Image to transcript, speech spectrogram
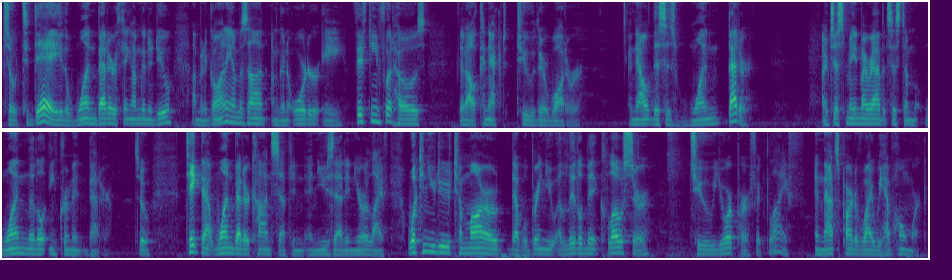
So today, the one better thing I'm going to do, I'm going to go on Amazon, I'm going to order a 15 foot hose that I'll connect to their waterer. And now this is one better. I've just made my rabbit system one little increment better. So take that one better concept and, and use that in your life. What can you do tomorrow that will bring you a little bit closer to your perfect life? And that's part of why we have homework.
